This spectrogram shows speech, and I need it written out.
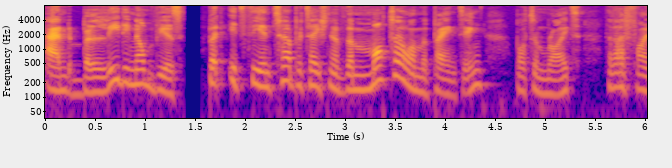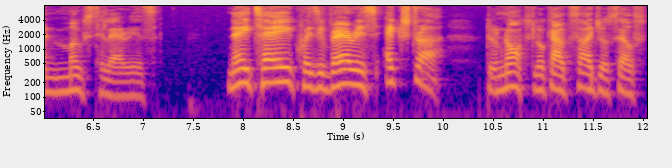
and bleeding obvious, but it's the interpretation of the motto on the painting, bottom right, that I find most hilarious. Ne te quaesiveris extra. Do not look outside yourself.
